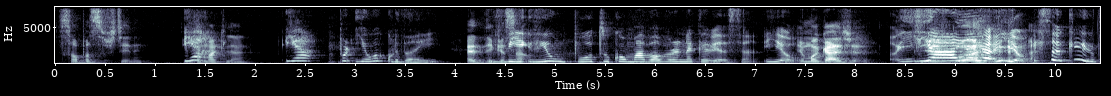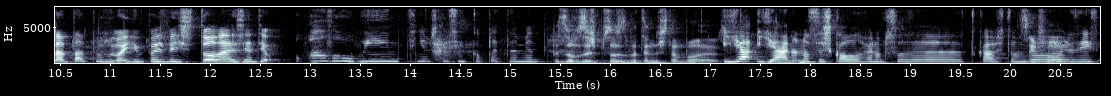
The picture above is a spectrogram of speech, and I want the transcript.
só para se vestirem. E Yeah. para maquilhar. Yeah, e eu acordei. É dedicação. Vi, vi um puto com uma abóbora na cabeça. E eu. E uma caixa. Yeah, yeah, yeah. E eu, isso aqui está tá tudo bem. E depois viste toda a gente. E eu, o Halloween, tínhamos esquecido completamente. Depois ouves as pessoas debatendo nos tambores. E yeah, yeah, na nossa escola houveram pessoas a tocar os tambores. E isso.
